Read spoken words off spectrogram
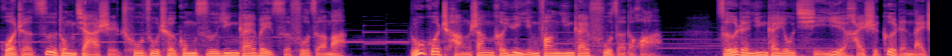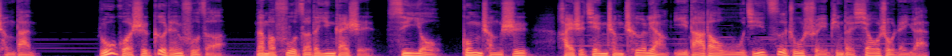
或者自动驾驶出租车公司应该为此负责吗？如果厂商和运营方应该负责的话，责任应该由企业还是个人来承担？如果是个人负责，那么负责的应该是 CEO、工程师，还是坚称车辆已达到五级自主水平的销售人员？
